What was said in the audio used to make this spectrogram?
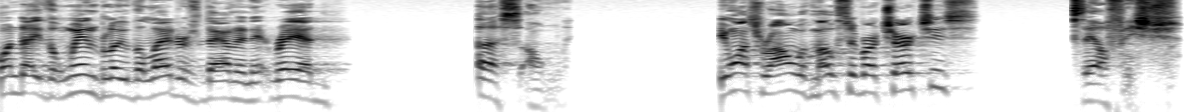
One day the wind blew the letters down and it read, Us only. You know what's wrong with most of our churches? Selfish.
